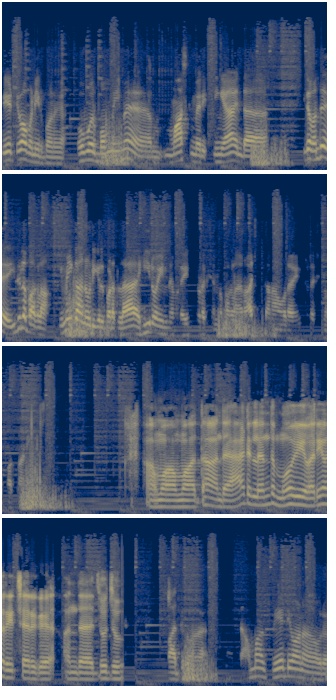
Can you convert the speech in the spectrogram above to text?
கிரியேட்டிவா பண்ணியிருப்பானுங்க ஒவ்வொரு பொம்மையுமே மாஸ்க் மாதிரி நீங்க இந்த இதை வந்து இதுல பார்க்கலாம். இமைகா நொடிகள் படத்துல ஹீரோயினோட இன்ட்ரோடக்ஷன்ல பார்க்கலாம். ராஜ்கானாவோட இன்ட்ரோடக்ஷன்ல பார்க்கலாம். நீங்க ஆமா ஆமா. அதான் அந்த ஆடுல இருந்து மூவி வரையும் ரீச் ஆயிருக்கு அந்த ஜூஜு. பாத்துக்கோங்க செம்ம கிரியேட்டிவான ஒரு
